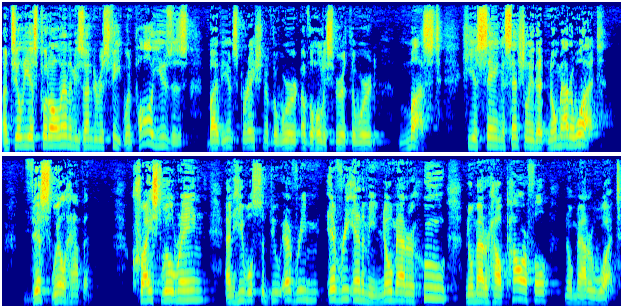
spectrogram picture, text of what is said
until he has put all enemies under his feet. When Paul uses, by the inspiration of the word of the Holy Spirit, the word must, he is saying essentially that no matter what, this will happen. Christ will reign and he will subdue every, every enemy, no matter who, no matter how powerful, no matter what.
